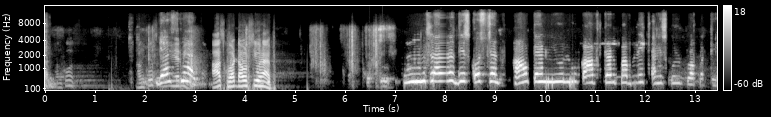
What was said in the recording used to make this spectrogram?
Ankush Ankush Yes, hear me sir. ask what doubts you have Answer this question. How can you look after public and school property?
